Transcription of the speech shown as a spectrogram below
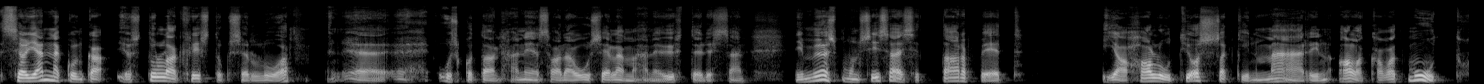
Se on jännä, kuinka jos tullaan Kristuksen luo, Äh, uskotaan häneen, saada uusi elämä hänen yhteydessään, niin myös mun sisäiset tarpeet ja halut jossakin määrin alkavat muuttua.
